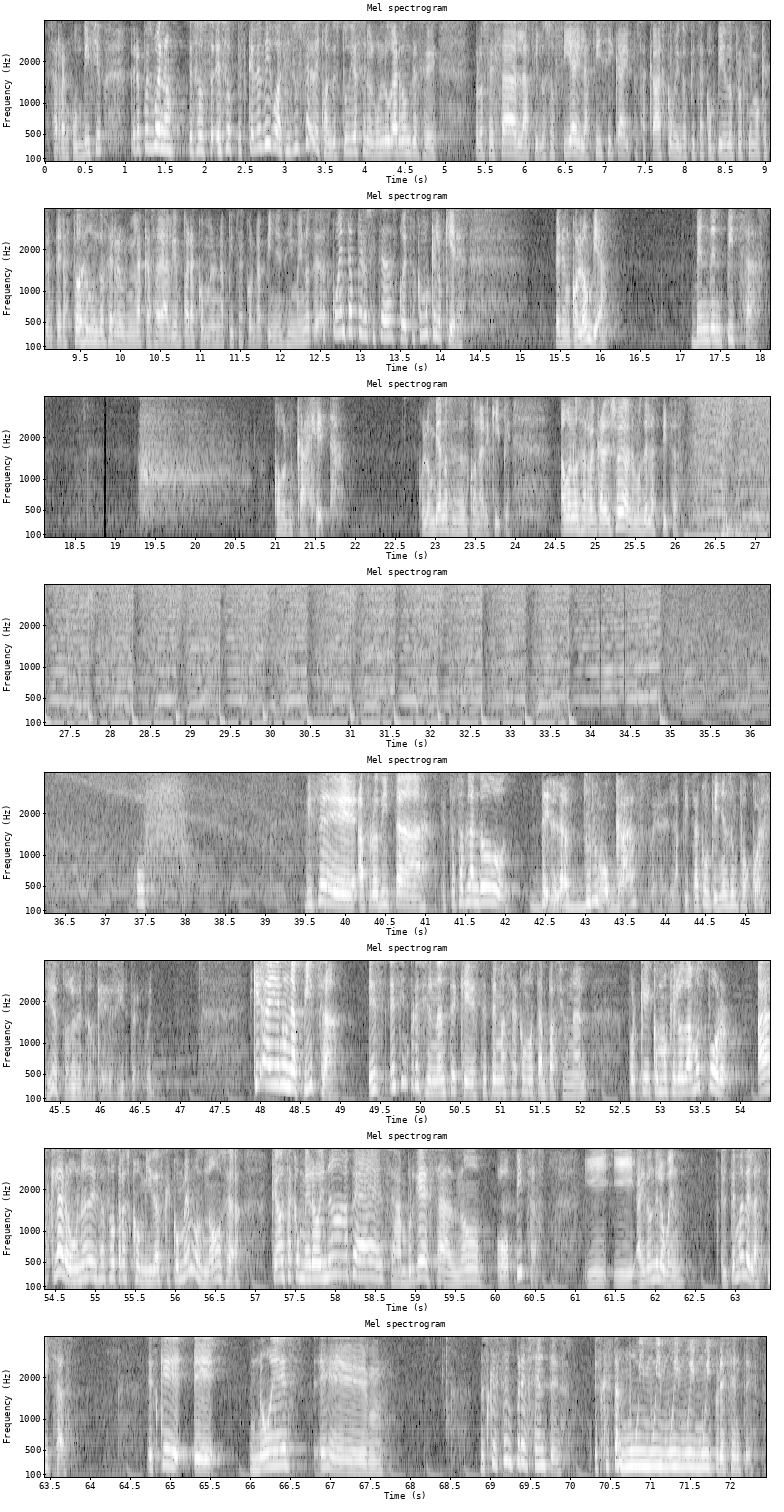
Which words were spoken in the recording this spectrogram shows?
se arrancó un vicio. Pero pues bueno, eso, eso, pues qué les digo, así sucede cuando estudias en algún lugar donde se procesa la filosofía y la física y pues acabas comiendo pizza con piña. Lo próximo que te enteras, todo el mundo se reúne en la casa de alguien para comer una pizza con una piña encima y no te das cuenta, pero si te das cuenta es como que lo quieres. Pero en Colombia venden pizzas con cajeta. Colombianos, eso es con arequipe. Vámonos a arrancar el show y hablemos de las pizzas. Uf. Dice Afrodita, ¿estás hablando de las drogas? Pues la pizza con piña es un poco así, es todo lo que tengo que decir, pero bueno. ¿Qué hay en una pizza? Es, es impresionante que este tema sea como tan pasional, porque como que lo damos por, ah, claro, una de esas otras comidas que comemos, ¿no? O sea, ¿qué vas a comer hoy? No, pues hamburguesas, ¿no? O pizzas. Y, ahí donde lo ven, el tema de las pizzas es que eh, no es, eh, no es que estén presentes, es que están muy, muy, muy, muy, muy presentes.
